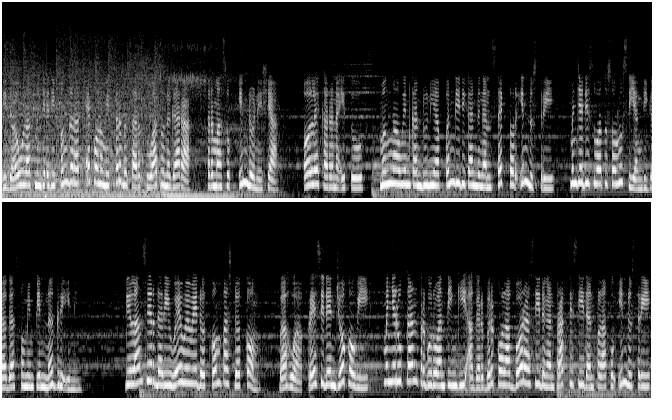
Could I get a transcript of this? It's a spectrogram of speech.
didaulat menjadi penggerak ekonomi terbesar suatu negara, termasuk Indonesia. Oleh karena itu, mengawinkan dunia pendidikan dengan sektor industri menjadi suatu solusi yang digagas pemimpin negeri ini. Dilansir dari www.kompas.com bahwa Presiden Jokowi menyerukan perguruan tinggi agar berkolaborasi dengan praktisi dan pelaku industri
